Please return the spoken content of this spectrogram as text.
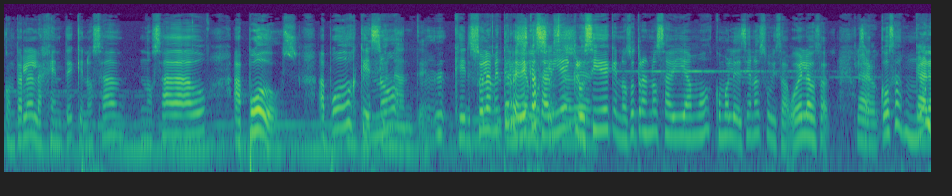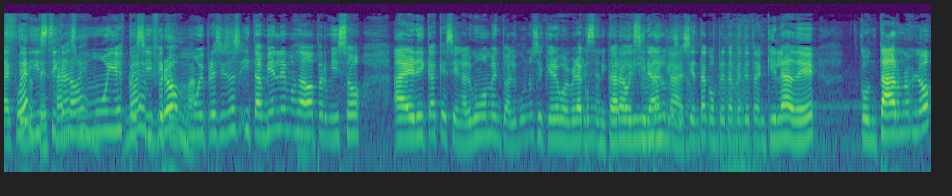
contarle a la gente que nos ha, nos ha dado apodos. Apodos que no. Que solamente tenemos Rebeca sabía, inclusive que nosotras no sabíamos cómo le decían a su bisabuela. O sea, o sea, cosas muy fuertes. o sea, características no es- muy no es específicas, muy precisas. Y también le hemos dado permiso a Erika que si en algún momento alguno se quiere volver a comunicar o decir algo, que se sienta completamente tranquila de contárnoslo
